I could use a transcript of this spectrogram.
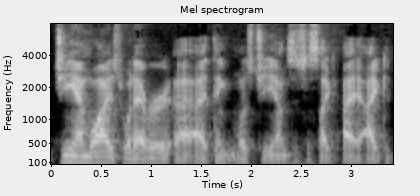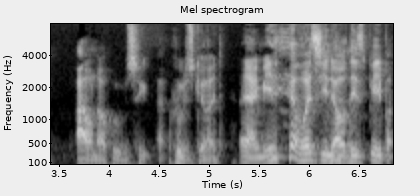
GM wise, whatever. Uh, I think most GMs is just like, I, I could, I don't know who's who's good. I mean, unless you know these people,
